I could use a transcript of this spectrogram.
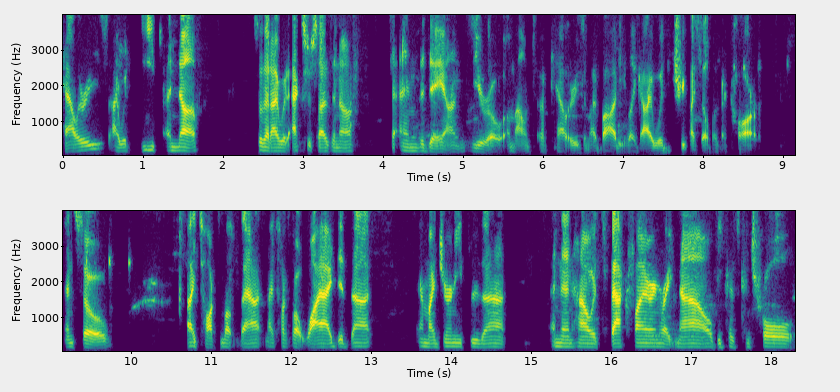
calories. I would eat enough so that I would exercise enough to end the day on zero amount of calories in my body. Like I would treat myself like a car. And so I talked about that and I talked about why I did that and my journey through that. And then how it's backfiring right now because control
